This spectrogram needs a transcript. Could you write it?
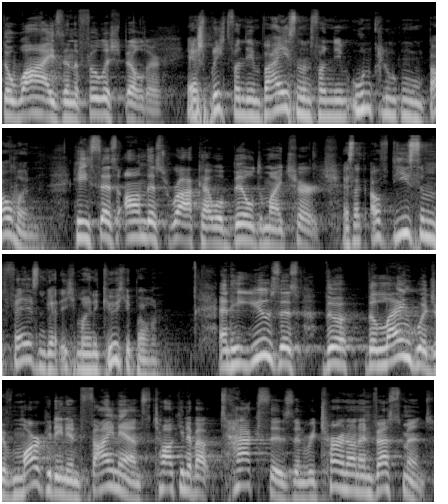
the wise and the foolish builder. Er spricht von dem Weisen und von dem unklugen Baumann. He says, On this rock I will build my church. Er sagt, auf diesem Felsen werde ich meine Kirche bauen. And he uses the, the language of marketing and finance, talking about taxes and return on investment.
